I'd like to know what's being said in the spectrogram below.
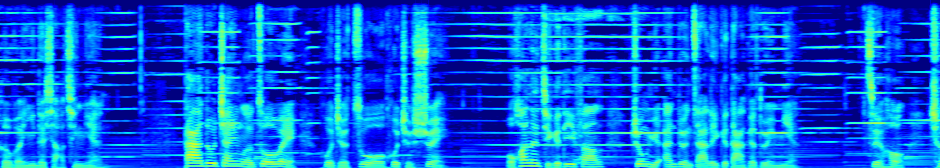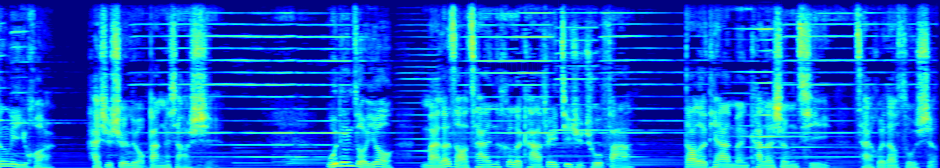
和文艺的小青年。大家都占用了座位，或者坐或者睡。我换了几个地方，终于安顿在了一个大哥对面。最后撑了一会儿，还是睡了有半个小时。五点左右买了早餐，喝了咖啡，继续出发。到了天安门看了升旗，才回到宿舍。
